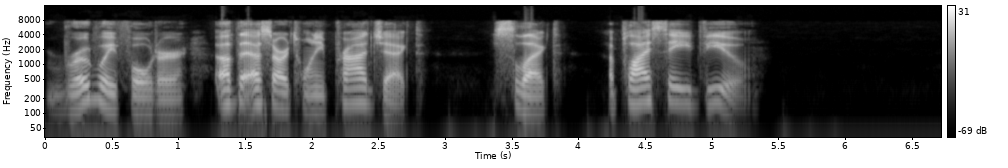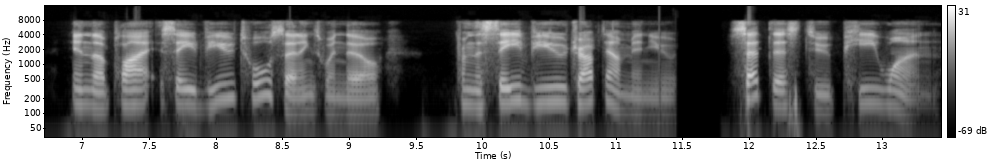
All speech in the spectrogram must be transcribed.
roadway folder of the SR20 project, select Apply Saved View. In the Apply Saved View tool settings window, from the Save View drop-down menu, set this to P1.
